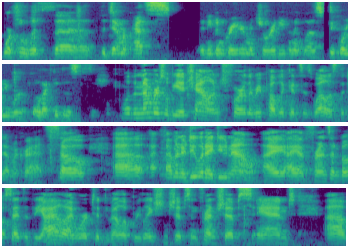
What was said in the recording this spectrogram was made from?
working with the the Democrats an even greater majority than it was before you were elected to this position? Well, the numbers will be a challenge for the Republicans as well as the Democrats. So uh, I'm going to do what I do now. I, I, have friends on both sides of the aisle. I work to develop relationships and friendships, and uh,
